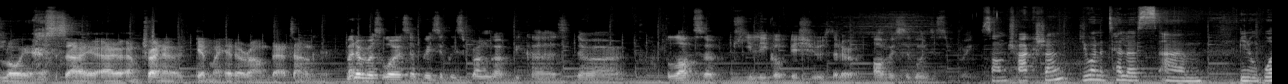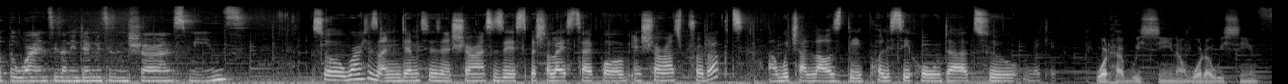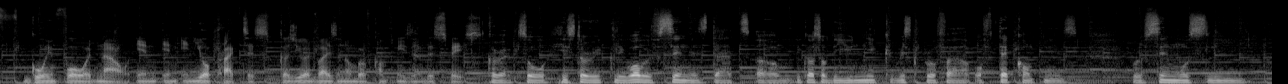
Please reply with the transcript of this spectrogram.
lawyers. I, I am trying to get my head around that. Okay. Metaverse lawyers have basically sprung up because there are lots of key legal issues that are obviously going to spring some traction. Do you want to tell us, um, you know, what the warranties and indemnities insurance means? So warranties and indemnities insurance is a specialized type of insurance product uh, which allows the policyholder to make it. What have we seen and what are we seeing going forward now in, in, in your practice? Because you advise a number of companies in this space. Correct. So historically, what we've seen is that um, because of the unique risk profile of tech companies, we've seen mostly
